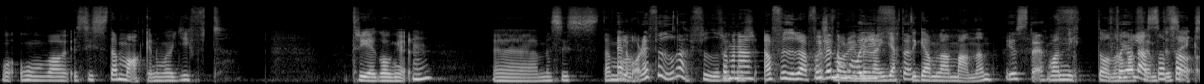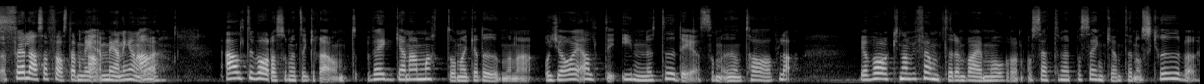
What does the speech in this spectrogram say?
hon, hon var sista maken, hon var gift tre gånger. Eh, men sista maken... Eller var det fyra? Fyra För menar-. Ja, fyra. Först var det med den jättegamla mannen. Just det. Han var 19, Får han var läsa 56. för, får jag läsa första me- Ja. meningarna? Ja. Allt i vardagsrummet är grönt. Väggarna, mattorna, gardinerna. Och jag är alltid inuti det som i en tavla. Jag vaknar vid femtiden varje morgon och sätter mig på sängkanten och skriver.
